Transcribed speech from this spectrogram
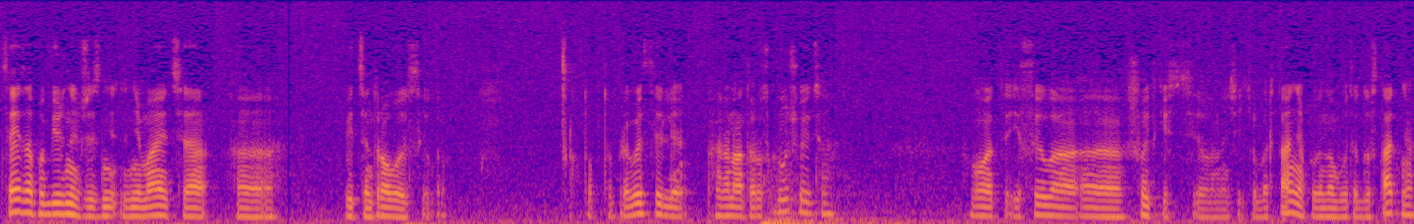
Цей запобіжник вже знімається е, відцентровою силою. Тобто при вистрілі граната розкручується. От, і сила, е, швидкість е, значить, обертання повинна бути достатня,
